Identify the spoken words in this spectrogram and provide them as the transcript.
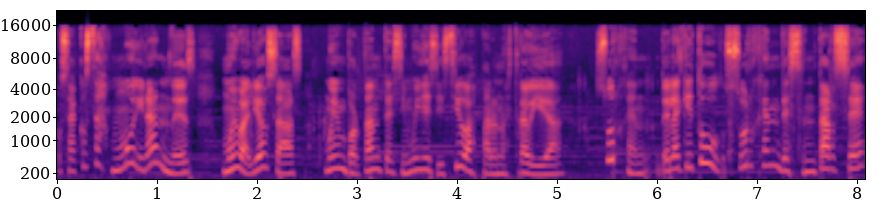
O sea, cosas muy grandes, muy valiosas, muy importantes y muy decisivas para nuestra vida surgen de la quietud, surgen de sentarse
